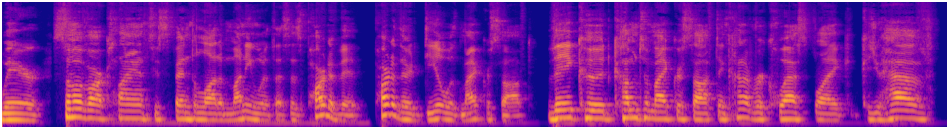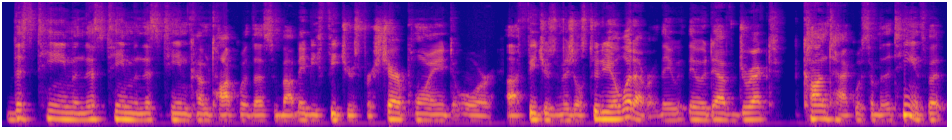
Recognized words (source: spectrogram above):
where some of our clients who spent a lot of money with us as part of it, part of their deal with Microsoft, they could come to Microsoft and kind of request, like, could you have this team and this team and this team come talk with us about maybe features for SharePoint or uh, features in Visual Studio, whatever. They, they would have direct contact with some of the teams, but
